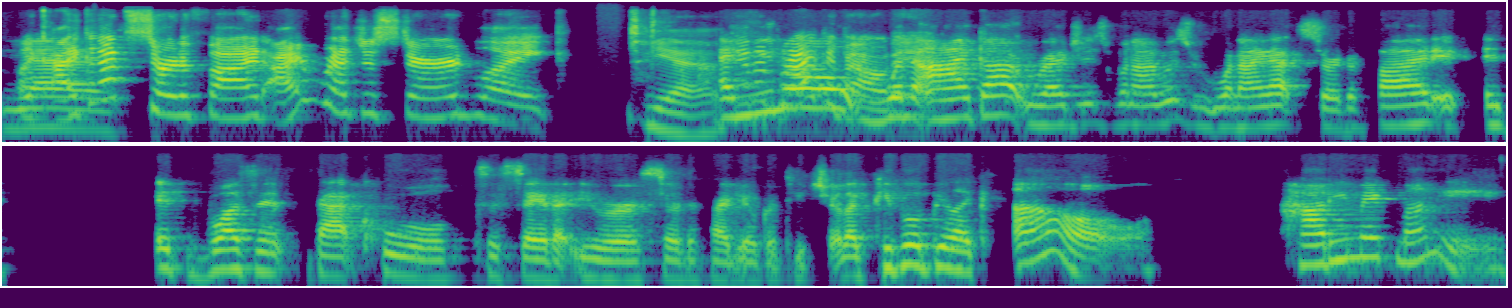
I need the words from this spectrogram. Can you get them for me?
Like yes. I got certified, I registered, like yeah. And you know, when it. I got registered, when I was when I got certified, it, it it wasn't that cool to say that you were a certified yoga teacher. Like people would be like, oh, how do you make money?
